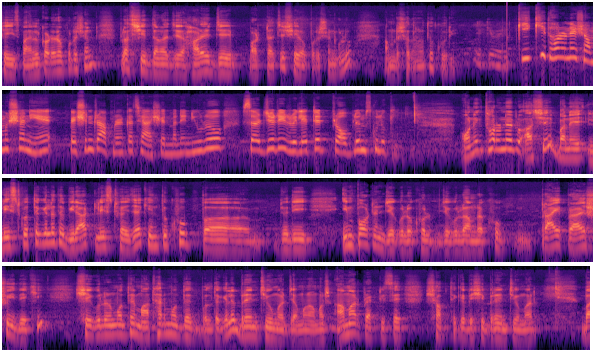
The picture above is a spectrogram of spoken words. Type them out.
সেই স্পাইনাল কর্ডের অপারেশন প্লাস সিদ্ধাঁড়ার যে হাড়ের যে পার্টটা আছে, সেই অপারেশনগুলো আমরা সাধারণত করি। কি কি ধরনের সমস্যা নিয়ে পেশেন্টরা আপনার কাছে আসেন? মানে নিউরো সার্জারি রিলেটেড প্রবলেমসগুলো কী, কি? অনেক ধরনের আসে মানে লিস্ট করতে গেলে তো বিরাট লিস্ট হয়ে যায়, কিন্তু খুব যদি ইম্পর্ট্যান্ট যেগুলো যেগুলো আমরা খুব প্রায়, প্রায়শই দেখি, সেগুলোর মধ্যে, মাথার মধ্যে বলতে গেলে ব্রেন টিউমার যেমন আমার আমার প্র্যাকটিসে সব থেকে বেশি ব্রেন টিউমার বা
